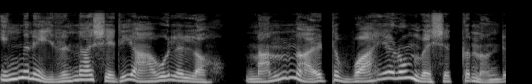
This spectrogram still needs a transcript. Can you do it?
ഇങ്ങനെ ഇരുന്നാൽ ശരിയാവൂലല്ലോ. നന്നായിട്ട് വയറും വിശക്കുന്നുണ്ട്.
